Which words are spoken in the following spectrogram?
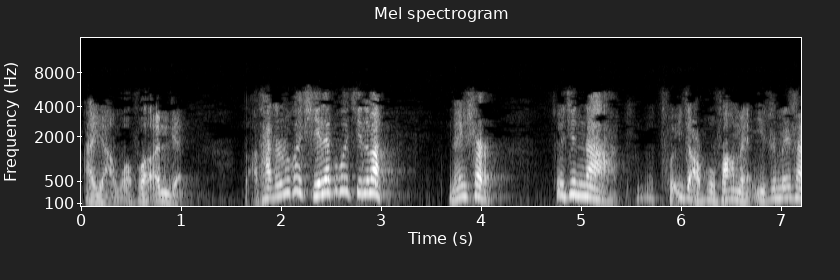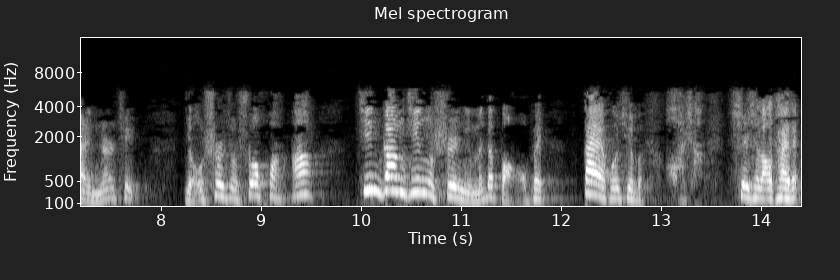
哎呀，我佛恩典！老太太说：“快起来，不快起来吧？没事儿，最近呐腿脚不方便，一直没上你们那儿去。有事就说话啊！《金刚经》是你们的宝贝，带回去吧。”哎呀，谢谢老太太，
